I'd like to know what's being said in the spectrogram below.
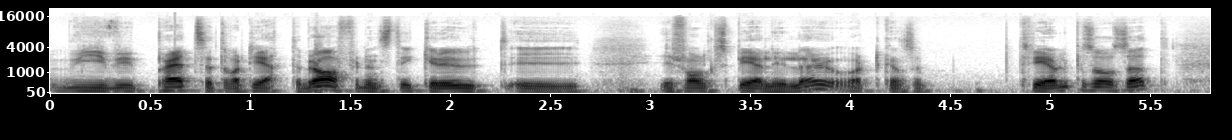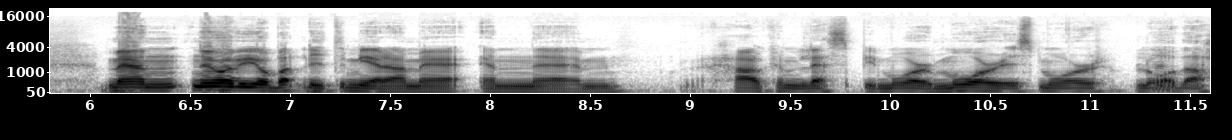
vi, vi på ett sätt har varit jättebra för den sticker ut i, i folks spelhyllor och varit ganska trevlig på så sätt. Men nu har vi jobbat lite mera med en um, How can less be more? More is more-låda.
